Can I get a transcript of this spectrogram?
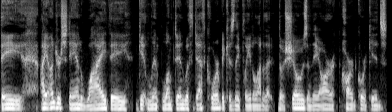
they i understand why they get limp, lumped in with deathcore because they played a lot of the, those shows and they are hardcore kids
